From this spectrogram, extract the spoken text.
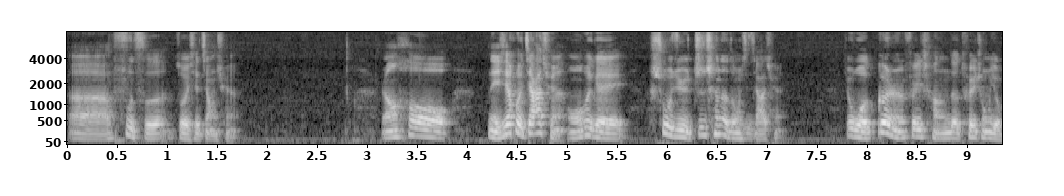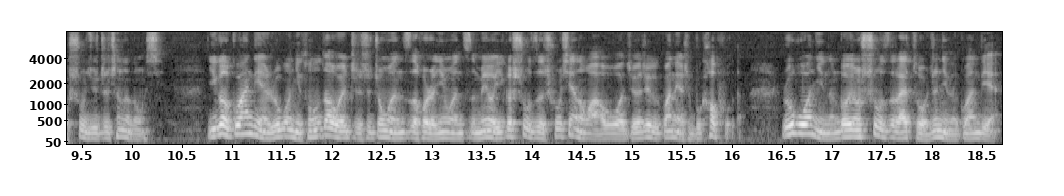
呃副词做一些降权。然后哪些会加权？我们会给数据支撑的东西加权。就我个人非常的推崇有数据支撑的东西。一个观点，如果你从头到尾只是中文字或者英文字，没有一个数字出现的话，我觉得这个观点是不靠谱的。如果你能够用数字来佐证你的观点，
